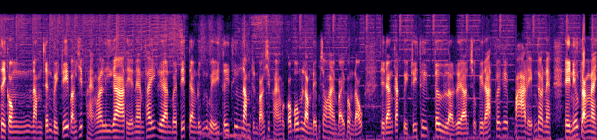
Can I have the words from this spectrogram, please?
thì còn nằm trên vị trí bảng xếp hạng La Liga thì anh em thấy Real Betis đang đứng cái vị trí thứ năm trên bảng xếp hạng và có 45 điểm sau 27 vòng đấu thì đang cách vị trí thứ tư là Real Sociedad với cái 3 điểm thôi anh em. Thì nếu trận này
